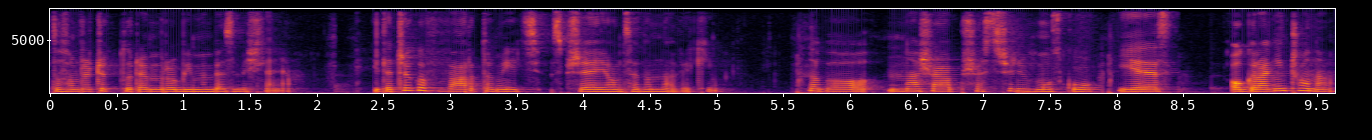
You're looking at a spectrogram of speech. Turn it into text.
To są rzeczy, które robimy bez myślenia. I dlaczego warto mieć sprzyjające nam nawyki? No bo nasza przestrzeń w mózgu jest ograniczona.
